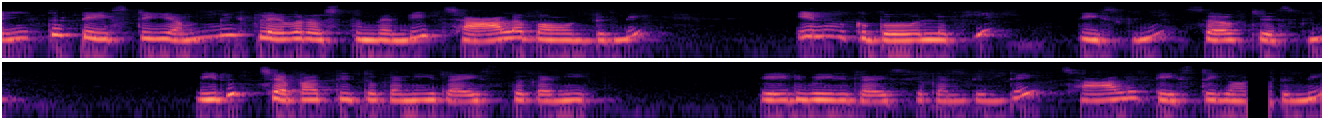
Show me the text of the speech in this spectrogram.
ఎంత టేస్టీ ఎమ్మీ ఫ్లేవర్ వస్తుందండి. చాలా బాగుంటుంది. ఇలా ఒక బౌల్లోకి తీసుకుని సర్వ్ చేసుకుని మీరు చపాతీతో కానీ రైస్తో కానీ వేడి వేడి రైస్లో కానీ తింటే చాలా టేస్టీగా ఉంటుంది.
